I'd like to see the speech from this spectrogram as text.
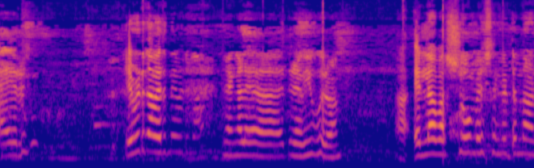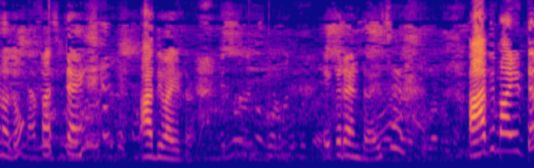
ആയിരം എവിടുന്നാ വരുന്നത് എവിടുന്നാ? ഞങ്ങൾ രവിപുരം. എല്ലാ വർഷവും മെഷീൻ കിട്ടുന്നതാണോ അതോ ഫസ്റ്റ് ടൈം ആദ്യമായിട്ട്. ഇപ്പൊ രണ്ടു വയസ്സ്. ആദ്യമായിട്ട്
